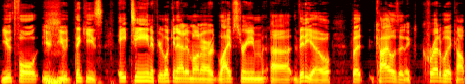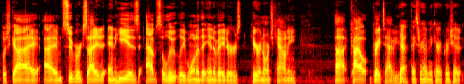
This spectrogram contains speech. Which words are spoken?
youthful. You you'd think he's 18 if you're looking at him on our live stream uh, video. But Kyle is an incredibly accomplished guy. I'm super excited, and he is absolutely one of the innovators here in Orange County. Uh, Kyle, great to have you. Here. Yeah, thanks for having me, Carey. Appreciate it.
